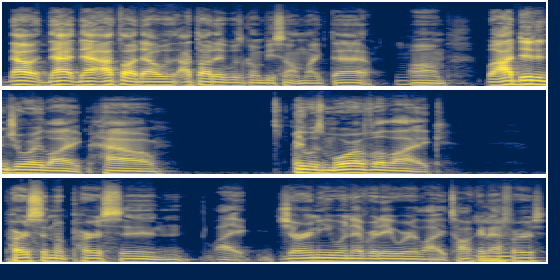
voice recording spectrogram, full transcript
that that that I thought that was I thought it was gonna be something like that. Mm-hmm. Um, but I did enjoy like how it was more of a like person to person like journey whenever they were like talking Mm-hmm. at first,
